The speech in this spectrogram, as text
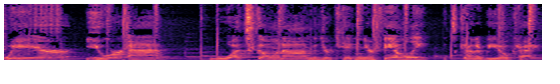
where you are at, what's going on with your kid and your family, it's going to be okay.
